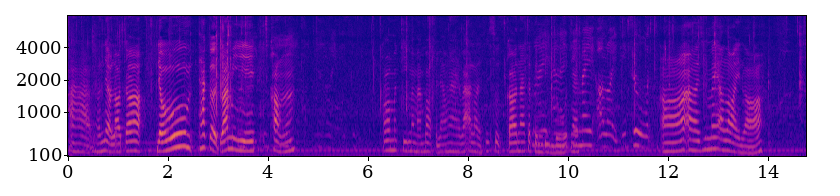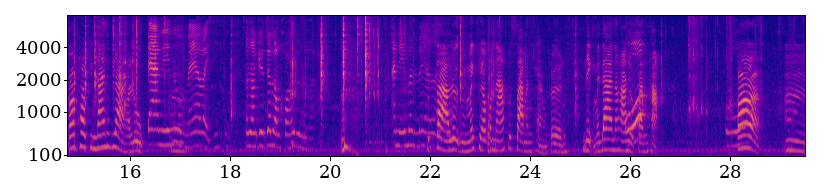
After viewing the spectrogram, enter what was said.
ค่ะงั้นเดี๋ยวเราจะ เดี๋ยวถ้าเกิดว่ามีของก็เมื่อกี้มามาบอกไปแล้วไงว่าอร่อยที่สุดก็น่าจะเป็นบีทรูทไงไม่อะไรที่ไม่อร่อยที่สุด อ๋ออะไรที่ไม่อร่อยเหรอ ก็พอกินได้ทุกอย่างอะลูก แต่อันนี้หนูไม่อร่อยที่สุดแล้วน้องเกดจะลองคอให้ดูนะคะ อันนี้มันไม่อพุทร่ราอยลูกหนูไม่เคี้ยวกันนะ พุทรามันแข็งเกิน เด็กไม่ได้นะคะเดี๋ยวฟันหักโอ้ก็อืม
